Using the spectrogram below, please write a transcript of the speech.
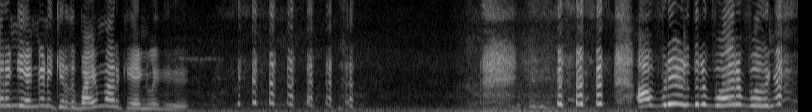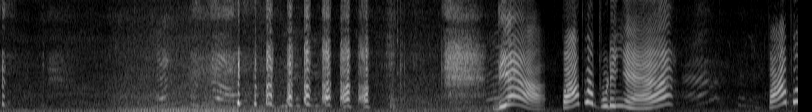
இறங்கி எங்க நிக்கிறது? பயமா இருக்கு எங்களுக்கு. அப்படியே எடுத்துட்டு போயிட போதுங்க. தியா பாப்பா புடிங்க. பாப்பா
